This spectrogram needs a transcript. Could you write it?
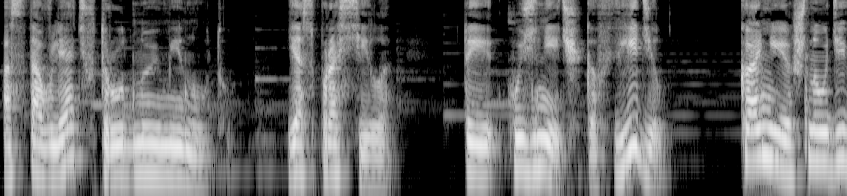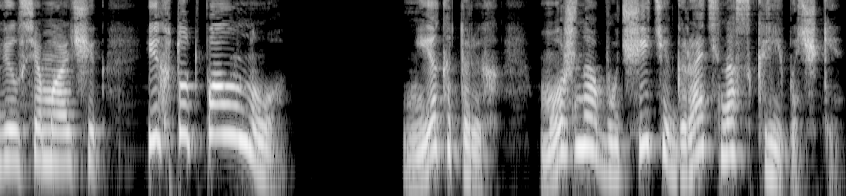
оставлять в трудную минуту. Я спросила, «Ты кузнечиков видел?» «Конечно», – удивился мальчик, – «их тут полно». «Некоторых можно обучить играть на скрипочке».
